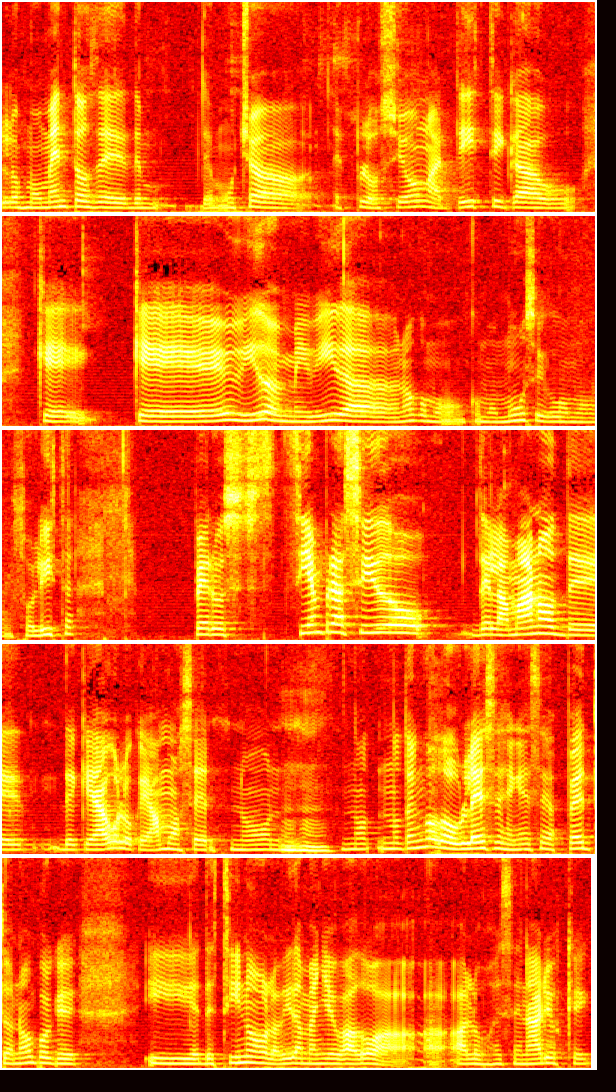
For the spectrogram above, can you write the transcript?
los momentos de, mucha explosión artística o que, que, he vivido en mi vida, ¿no? Como, como músico, como solista, pero siempre ha sido de la mano de, de, que hago lo que amo hacer. No, no, no, tengo dobleces en ese aspecto, ¿no? Porque y el destino, la vida me han llevado a, a los escenarios que,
